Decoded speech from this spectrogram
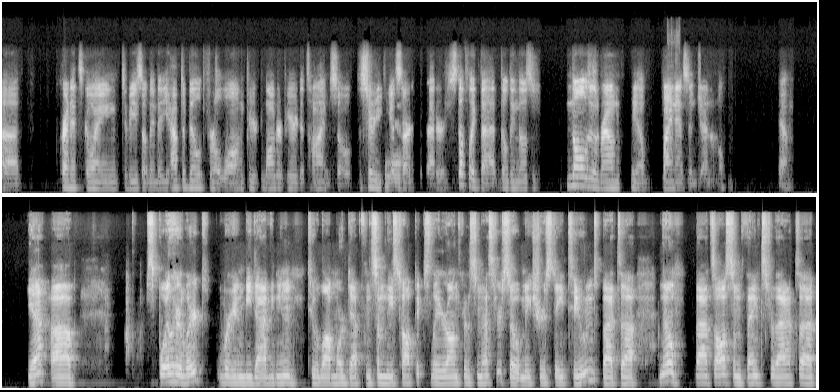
uh, credit's going to be something that you have to build for a long period, longer period of time. So the sooner you can get started, the better. Stuff like that, building those knowledges around, you know, finance in general. Yeah. Yeah. Uh, spoiler alert, we're going to be diving into a lot more depth in some of these topics later on through the semester, so make sure to stay tuned. But uh, no, that's awesome. Thanks for that uh,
